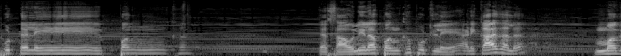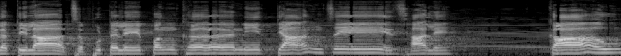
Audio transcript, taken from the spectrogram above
फुटले पंख. त्या सावलीला पंख फुटले आणि काय झालं? मग तिलाच फुटले पंख नि त्यांचे झाले. काऊ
